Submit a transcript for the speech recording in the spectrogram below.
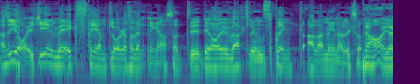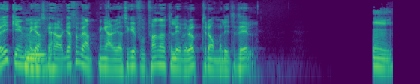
Alltså jag gick in med extremt låga förväntningar. Så att det, det har ju verkligen sprängt alla mina. Liksom. Jaha, jag gick in med Mm. ganska höga förväntningar och jag tycker fortfarande att det lever upp till dem och lite till. Mm.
